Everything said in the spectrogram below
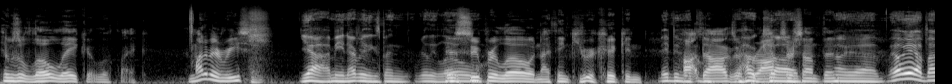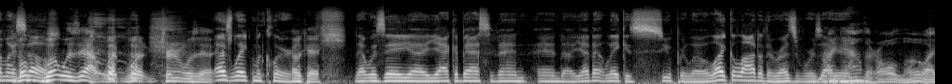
it was a low lake it looked like. It might have been recent. Yeah, I mean everything's been really low. It was super low, and I think you were cooking Maybe hot dogs or Oh, brats or something. Oh yeah, oh yeah, by What, myself. what was that? What what tournament was that? That's Lake McClure. Okay. That was a uh, Yakabass event, and uh, yeah, that lake is super low, like a lot of the reservoirs out Right now they're all low. I,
